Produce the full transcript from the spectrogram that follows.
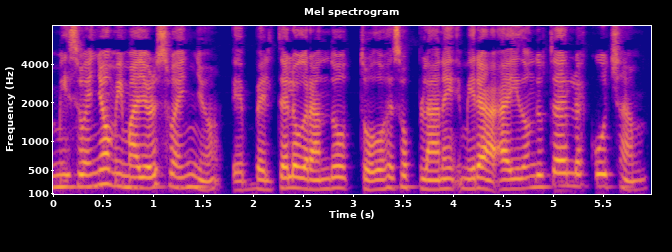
mi sueño, mi mayor sueño es verte logrando todos esos planes. Mira, ahí donde ustedes lo escuchan,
